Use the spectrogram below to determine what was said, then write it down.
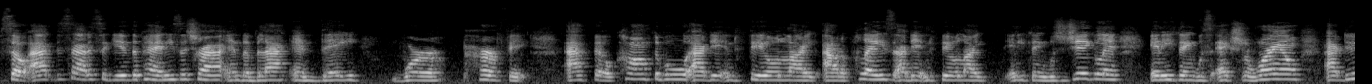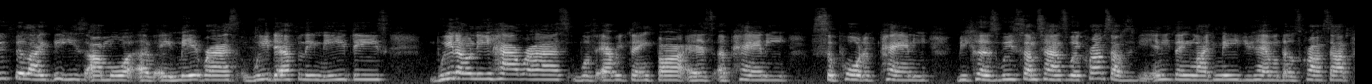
So I decided to give the panties a try in the black. And they were perfect. I felt comfortable. I didn't feel like out of place. I didn't feel like anything was jiggling, anything was extra round. I do feel like these are more of a mid-rise. We definitely need these we don't need high rise with everything far as a panty supportive panty because we sometimes wear crop tops if you're anything like me you have those crop tops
